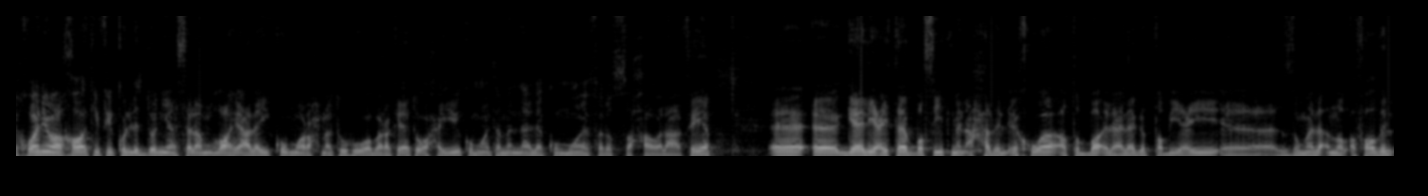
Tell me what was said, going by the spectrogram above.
إخواني وأخواتي في كل الدنيا سلام الله عليكم ورحمته وبركاته. أحييكم وأتمنى لكم وافر الصحة والعافية. آه، آه، جالي عتاب بسيط من أحد الإخوة أطباء العلاج الطبيعي آه، زملائنا الأفاضل.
